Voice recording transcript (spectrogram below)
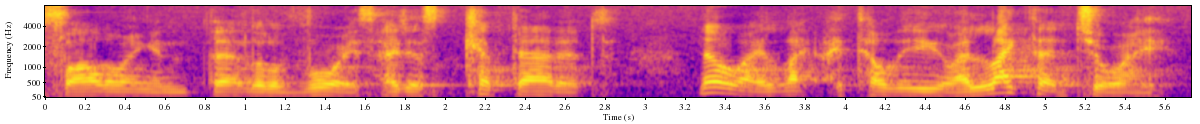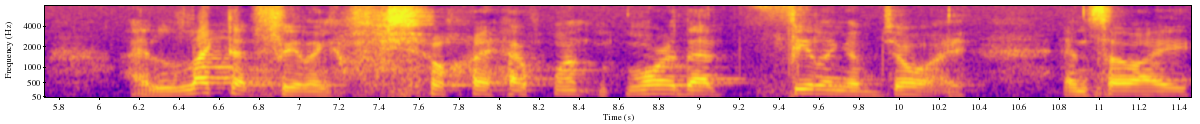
following in that little voice. I just kept at it. No, I, like, I tell the ego, I like that joy. I like that feeling of joy. I want more of that feeling of joy. And so I,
